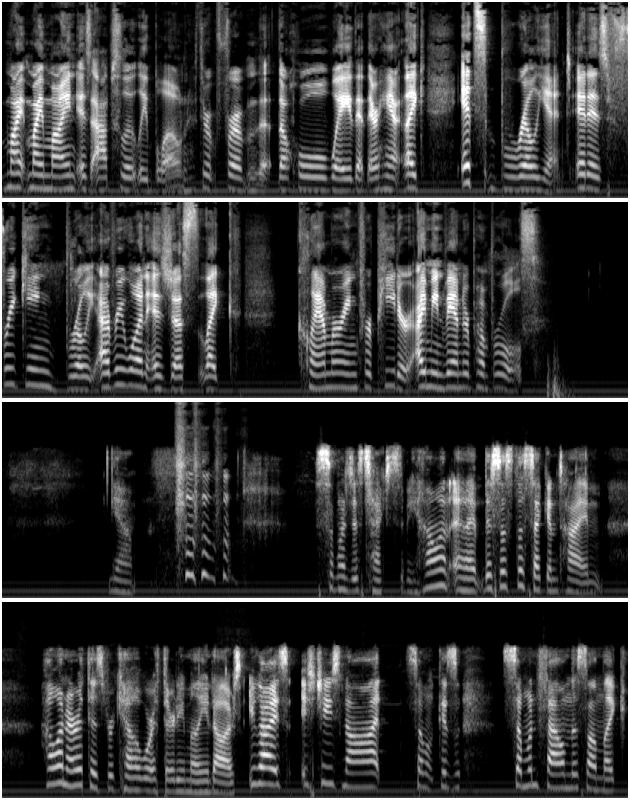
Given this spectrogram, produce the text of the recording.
my my mind is absolutely blown through from the, the whole way that they're hand like it's brilliant. It is freaking brilliant. Everyone is just like clamoring for Peter. I mean Vanderpump Rules. Yeah. Someone just texted me. How on and I, this is the second time. How on earth is Raquel worth thirty million dollars? You guys, she's not someone because someone found this on like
